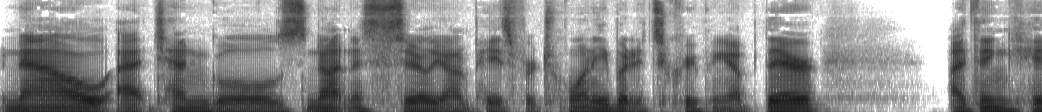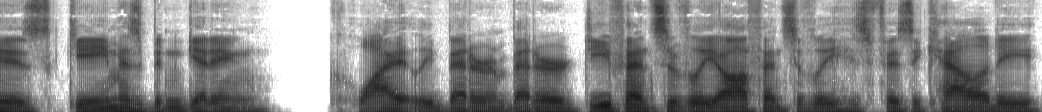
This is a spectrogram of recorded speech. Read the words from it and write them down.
Now at 10 goals, not necessarily on pace for 20, but it's creeping up there. I think his game has been getting quietly better and better defensively, offensively, his physicality.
